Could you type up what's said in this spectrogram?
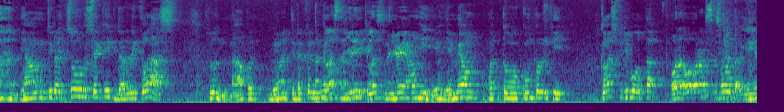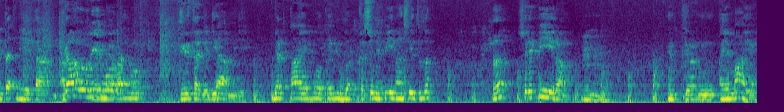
Yang tidak cur sekik dari kelas. Sunnah apa? Memang tidak kenal. Kelas jadi kelas jadi emang Iya ya memang waktu kumpul ki Kelas tujuh botak. Orang orang semua tak gini tak. Nih tak botak. rambut. Kita didiam ji. Biar tayar botak juga. Kasih pirang situ tuh. Hah? Sudah pirang. Hmm. Yang pirang ayam-ayam.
